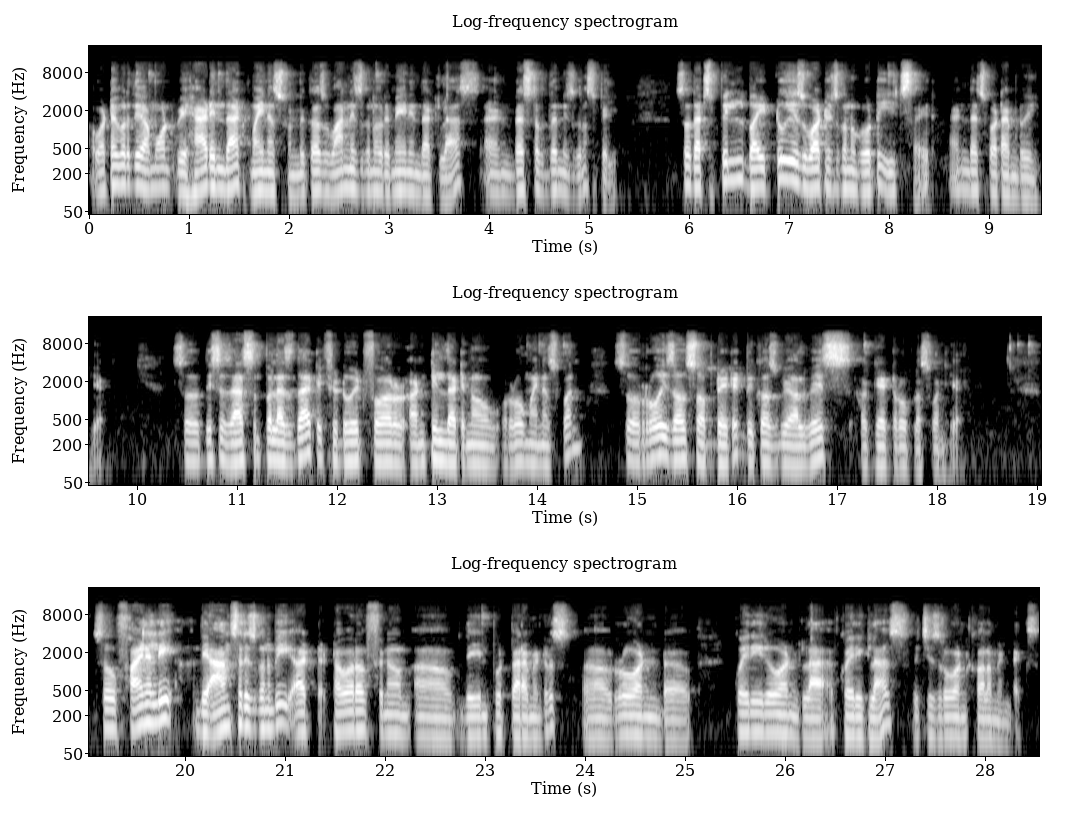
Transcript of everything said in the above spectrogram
whatever the amount we had in that minus one, because one is going to remain in that glass and rest of them is going to spill. So that spill by two is what is going to go to each side. And that's what I'm doing here. So this is as simple as that. If you do it for until that, you know, row minus one. So row is also updated because we always uh, get row plus one here. So finally, the answer is going to be at tower of you know uh, the input parameters uh, row and uh, query row and query glass, which is row and column index.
